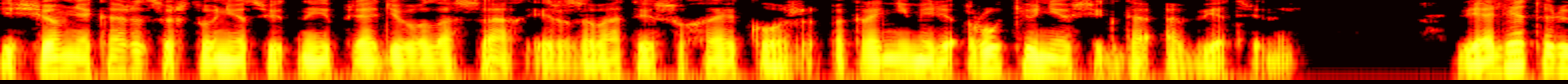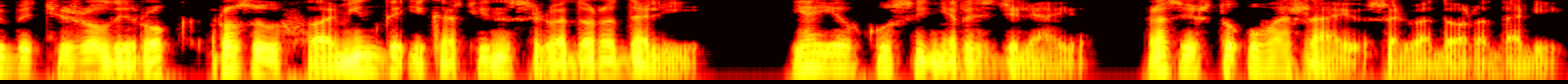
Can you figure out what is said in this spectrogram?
Еще мне кажется, что у нее цветные пряди в волосах и розоватая сухая кожа, по крайней мере, руки у нее всегда обветрены. Виолетта любит тяжелый рок, розовых фламинго и картины Сальвадора Дали. Я ее вкусы не разделяю, разве что уважаю Сальвадора Дали.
